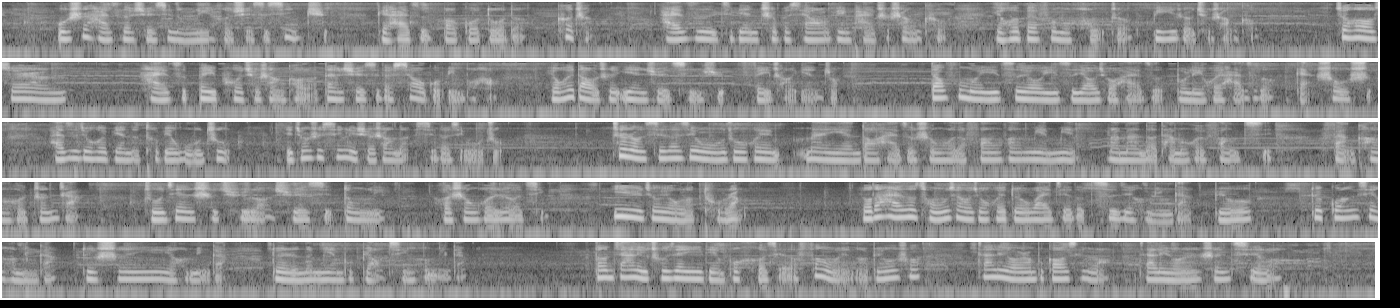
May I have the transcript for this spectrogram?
无视孩子的学习能力和学习兴趣，给孩子报过多的课程，孩子即便吃不消并排斥上课，也会被父母哄着逼着去上课。最后，虽然孩子被迫去上课了，但学习的效果并不好，也会导致厌学情绪非常严重。当父母一次又一次要求孩子不理会孩子的感受时，孩子就会变得特别无助。也就是心理学上的习得性无助，这种习得性无助会蔓延到孩子生活的方方面面，慢慢的他们会放弃反抗和挣扎，逐渐失去了学习动力和生活热情，抑郁就有了土壤。有的孩子从小就会对外界的刺激很敏感，比如对光线很敏感，对声音也很敏感，对人的面部表情很敏感。当家里出现一点不和谐的氛围呢？比如说，家里有人不高兴了，家里有人生气了，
